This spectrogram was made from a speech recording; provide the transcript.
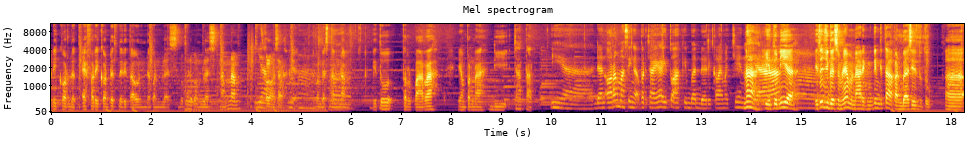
recorded ever recorded dari tahun 18 berapa 1866 Iya. kalau nggak salah ya 1866 itu terparah yang pernah dicatat Iya, dan orang masih nggak percaya itu akibat dari climate change Nah, ya. itu dia. Itu juga sebenarnya menarik. Mungkin kita akan bahas itu tuh. Eh,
